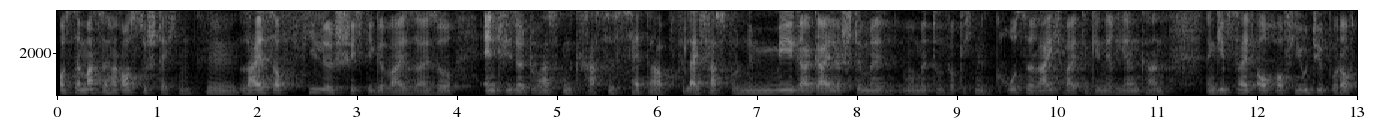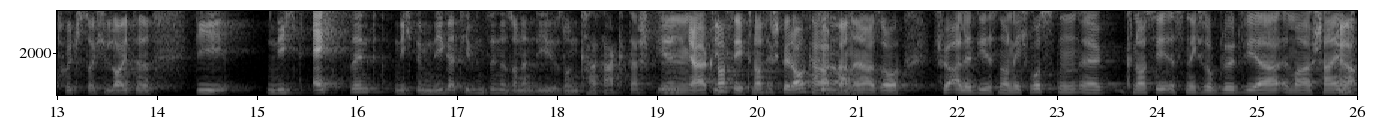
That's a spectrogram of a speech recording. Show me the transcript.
aus der Masse herauszustechen. Sei es auf viele schichtige Weise. Also entweder du hast ein krasses Setup, vielleicht hast du eine mega geile Stimme, womit du wirklich eine große Reichweite generieren kannst. Dann gibt es halt auch auf YouTube oder auf Twitch solche Leute, die nicht echt sind, nicht im negativen Sinne, sondern die so einen Charakter spielen. Ja, die, Knossi. Knossi spielt auch einen Charakter. Genau. Ne? Also für alle, die es noch nicht wussten, äh, Knossi ist nicht so blöd, wie er immer scheint. Ja,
